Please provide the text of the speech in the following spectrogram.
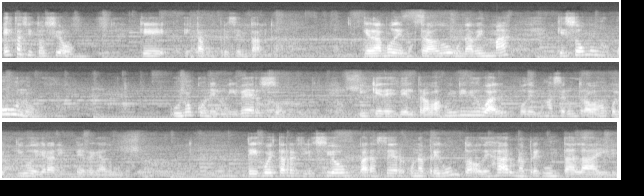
esta situación que estamos presentando quedamos demostrado una vez más que somos uno, uno con el universo y que desde el trabajo individual podemos hacer un trabajo colectivo de gran envergadura. Dejo esta reflexión para hacer una pregunta o dejar una pregunta al aire.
